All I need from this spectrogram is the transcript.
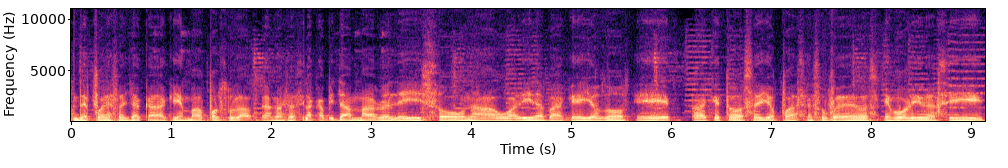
Después de eso ya cada quien va por su lado. Pero no es así. La Capitán Marvel le hizo una guarida para que ellos dos, eh, para que todos ellos puedan ser superhéroes y envolver así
